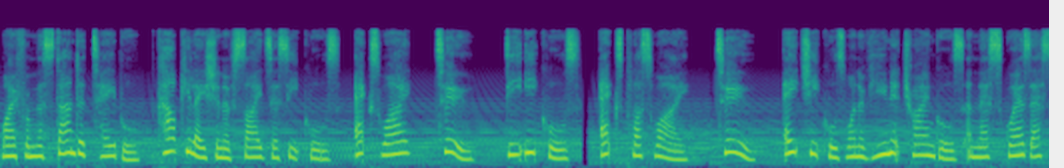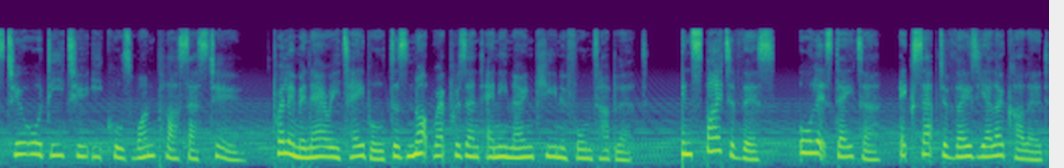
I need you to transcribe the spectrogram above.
y from the standard table, calculation of sides s equals xy, 2, d equals x plus y, 2, h equals 1 of unit triangles and their squares s2 or d2 equals 1 plus s2 preliminary table does not represent any known cuneiform tablet. In spite of this, all its data, except of those yellow-colored,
